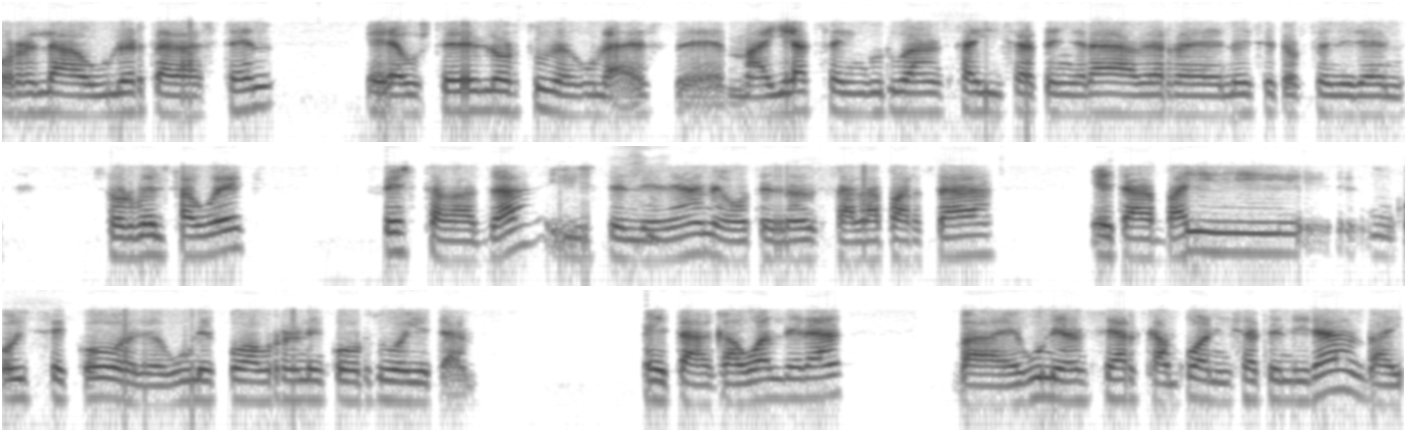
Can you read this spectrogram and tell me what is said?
horrela ulertarazten, era uste lortu degula, ez, e, maiatza inguruan zai izaten gara, ber, e, noiz etortzen diren sorbeltzauek, festa bat da, iristen denean, egoten dan zalaparta, eta bai goizeko edo eguneko aurreneko ordu horietan. Eta gaualdera, ba, egunean zehar kanpoan izaten dira, bai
